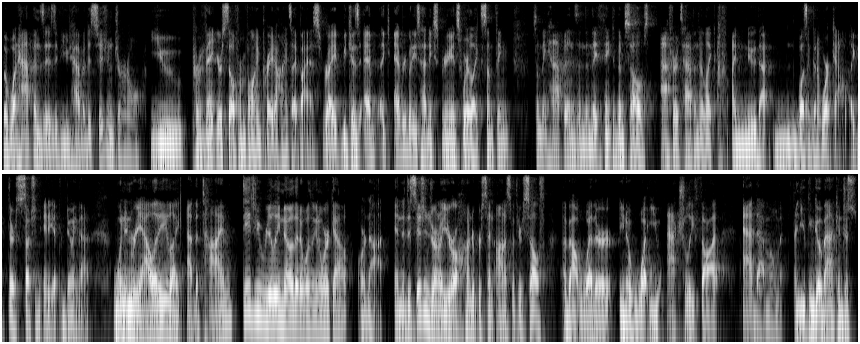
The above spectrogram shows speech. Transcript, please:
But what happens is if you have a decision journal, you prevent yourself from falling prey to hindsight bias, right? Because ev- like everybody's had an experience where like something something happens and then they think to themselves after it's happened they're like i knew that wasn't going to work out like they're such an idiot for doing that when in reality like at the time did you really know that it wasn't going to work out or not in a decision journal you're 100% honest with yourself about whether you know what you actually thought at that moment. And you can go back and just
